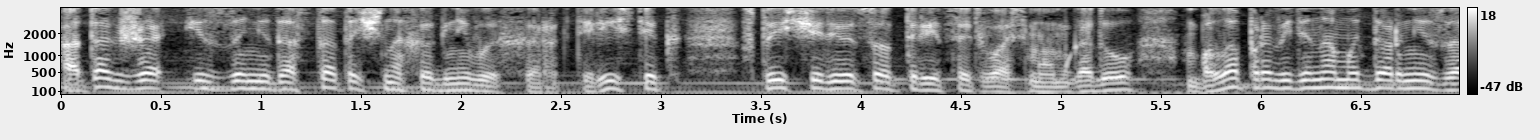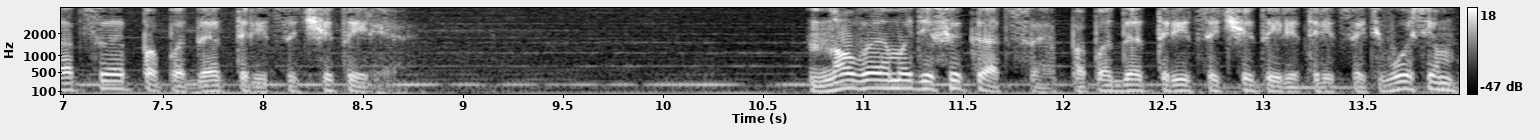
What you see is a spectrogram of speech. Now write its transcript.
а также из-за недостаточных огневых характеристик, в 1938 году была проведена модернизация ППД-34. Новая модификация ППД-3438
